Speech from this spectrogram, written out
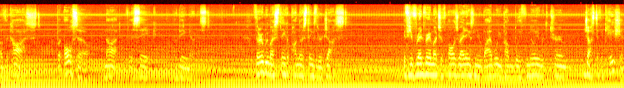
of the cost, but also not for the sake of being noticed. Third, we must think upon those things that are just. If you've read very much of Paul's writings in your Bible, you're probably familiar with the term justification.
